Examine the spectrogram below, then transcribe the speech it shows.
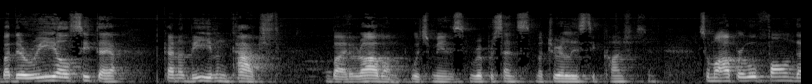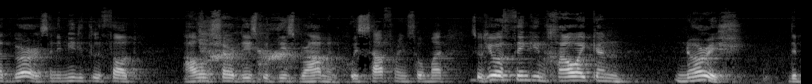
But the real Sita cannot be even touched by Ravan, which means represents materialistic consciousness. So Mahaprabhu found that verse and immediately thought, I will share this with this Brahmin who is suffering so much. So he was thinking how I can nourish the,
